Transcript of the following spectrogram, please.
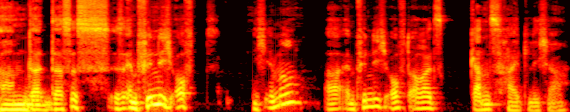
Ähm, mhm. da, das ist, das empfinde ich oft, nicht immer, äh, empfinde ich oft auch als ganzheitlicher.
